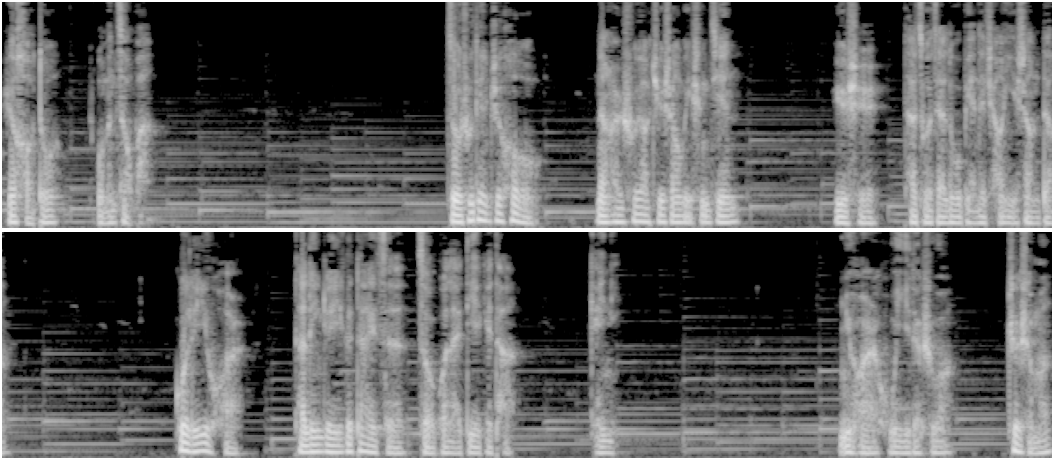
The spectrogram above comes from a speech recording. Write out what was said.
人好多，我们走吧。”走出店之后，男孩说要去上卫生间，于是他坐在路边的长椅上等。过了一会儿，他拎着一个袋子走过来，递给他：“给你。”女孩狐疑地说：“这什么？”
